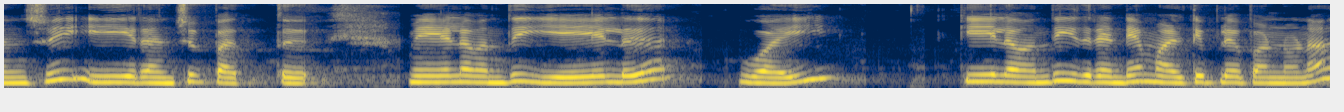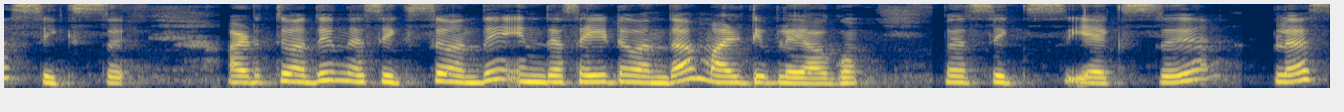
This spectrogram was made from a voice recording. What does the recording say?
அஞ்சு ஈரஞ்சு பத்து. மேலே வந்து ஏழு ஒய் கீழே வந்து இது ரெண்டையும் மல்டிப்ளை பண்ணோன்னா சிக்ஸு அடுத்து வந்து இந்த சிக்ஸு வந்து இந்த சைடு வந்தால் மல்டிப்ளை ஆகும். இப்போ six x plus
